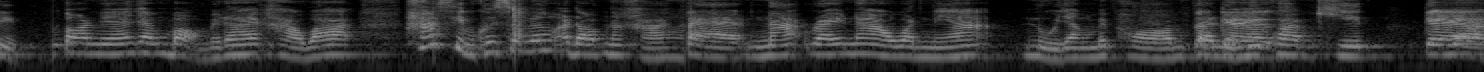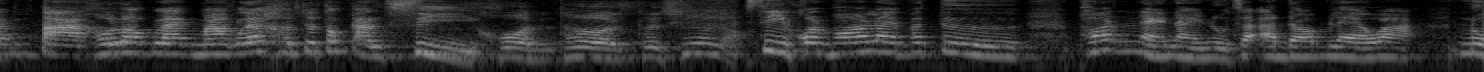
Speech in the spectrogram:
50 ตอนเนี้ยยังบอกไม่ได้ค่ะว่า 50 คือจะเริ่มอดอปนะคะ แต่ณไรนาววันเนี้ยหนูยังไม่พร้อม แต่หนูแต่แก มีความคิดแกตาเขาลอกแรกมากแล้วเขาจะต้องการ4คนเธอ เธอเชื่อเหรอ สี่คนเพราะอะไรป้าตือ เพราะไหนๆหนูจะอดอปแล้วอะหนู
